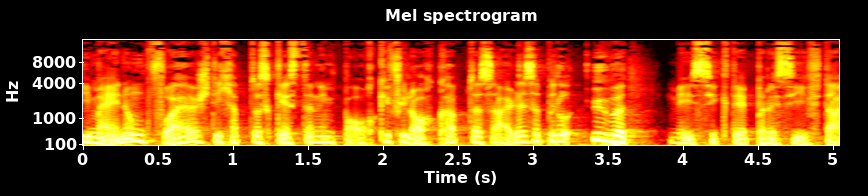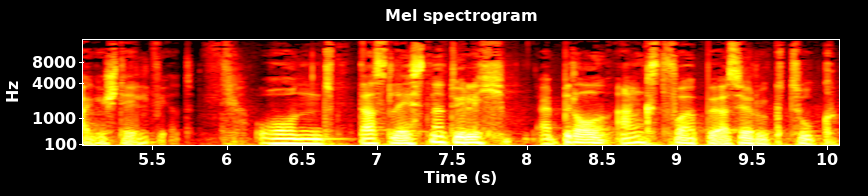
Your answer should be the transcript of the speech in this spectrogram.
die Meinung vorherrscht, ich habe das gestern im Bauchgefühl auch gehabt, dass alles ein bisschen übermäßig depressiv dargestellt wird. Und das lässt natürlich ein bisschen Angst vor Börserückzug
